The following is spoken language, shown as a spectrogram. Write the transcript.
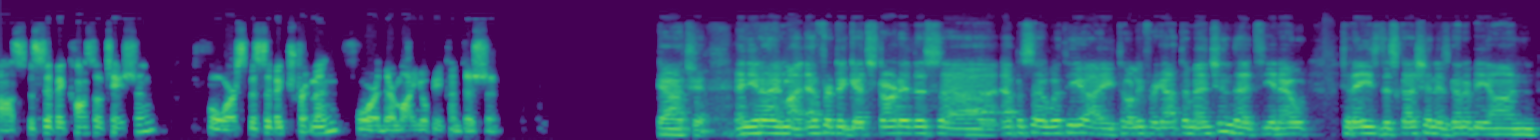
a specific consultation for specific treatment for their myopia condition. Gotcha. And you know, in my effort to get started this uh, episode with you, I totally forgot to mention that you know today's discussion is going to be on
